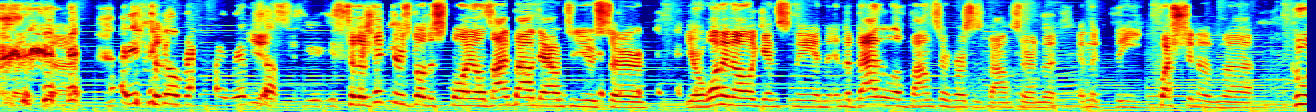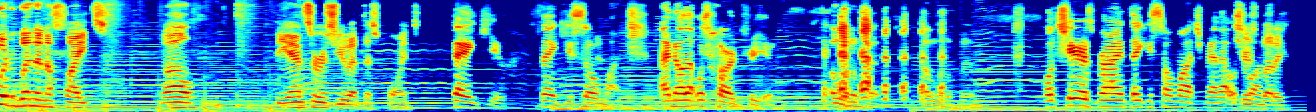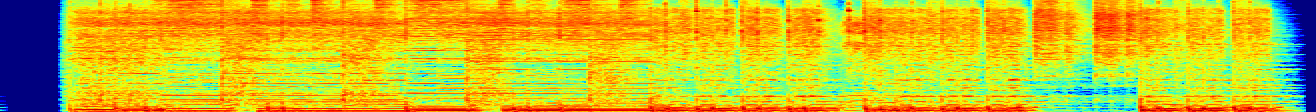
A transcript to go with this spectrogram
But, uh, I need to, To- go wrap my ribs Yes. up. You, you to the squished me. victors go the spoils. I bow down to you, sir. You're one and zero against me in the, in the battle of bouncer versus bouncer, and the in the, the question of uh, who would win in a fight. Well, the answer is you at this point. Thank you. Thank you so much. I know that was hard for you. A little bit. A little bit. Well, cheers, Brian. Thank you so much, man. That was Cheers, fun. buddy.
